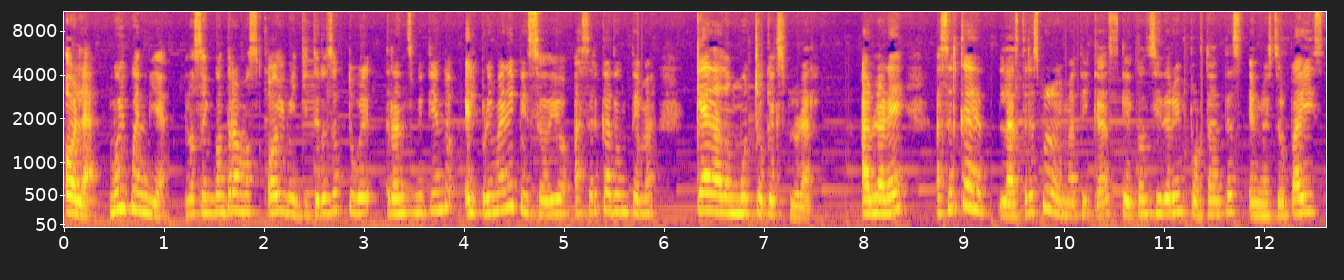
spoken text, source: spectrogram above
Hola, muy buen día. Nos encontramos hoy 23 de octubre transmitiendo el primer episodio acerca de un tema que ha dado mucho que explorar. Hablaré acerca de las tres problemáticas que considero importantes en nuestro país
